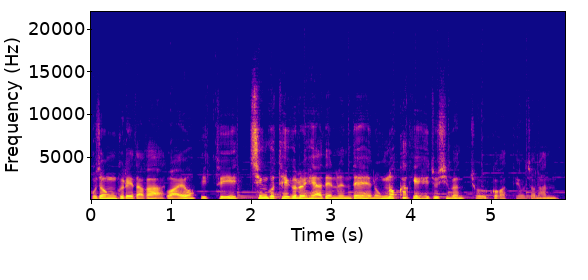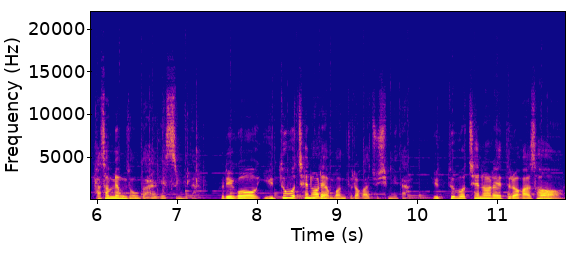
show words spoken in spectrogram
고정 글에다가 좋아요, 리트윗, 친구 태그를 해야 되는데 넉넉하게 해주시면 좋을 것 같아요. 저는 한 5명 정도 하겠습니다. 그리고 유튜브 채널에 한번 들어가 주십니다. 유튜브 채널에 들어가서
